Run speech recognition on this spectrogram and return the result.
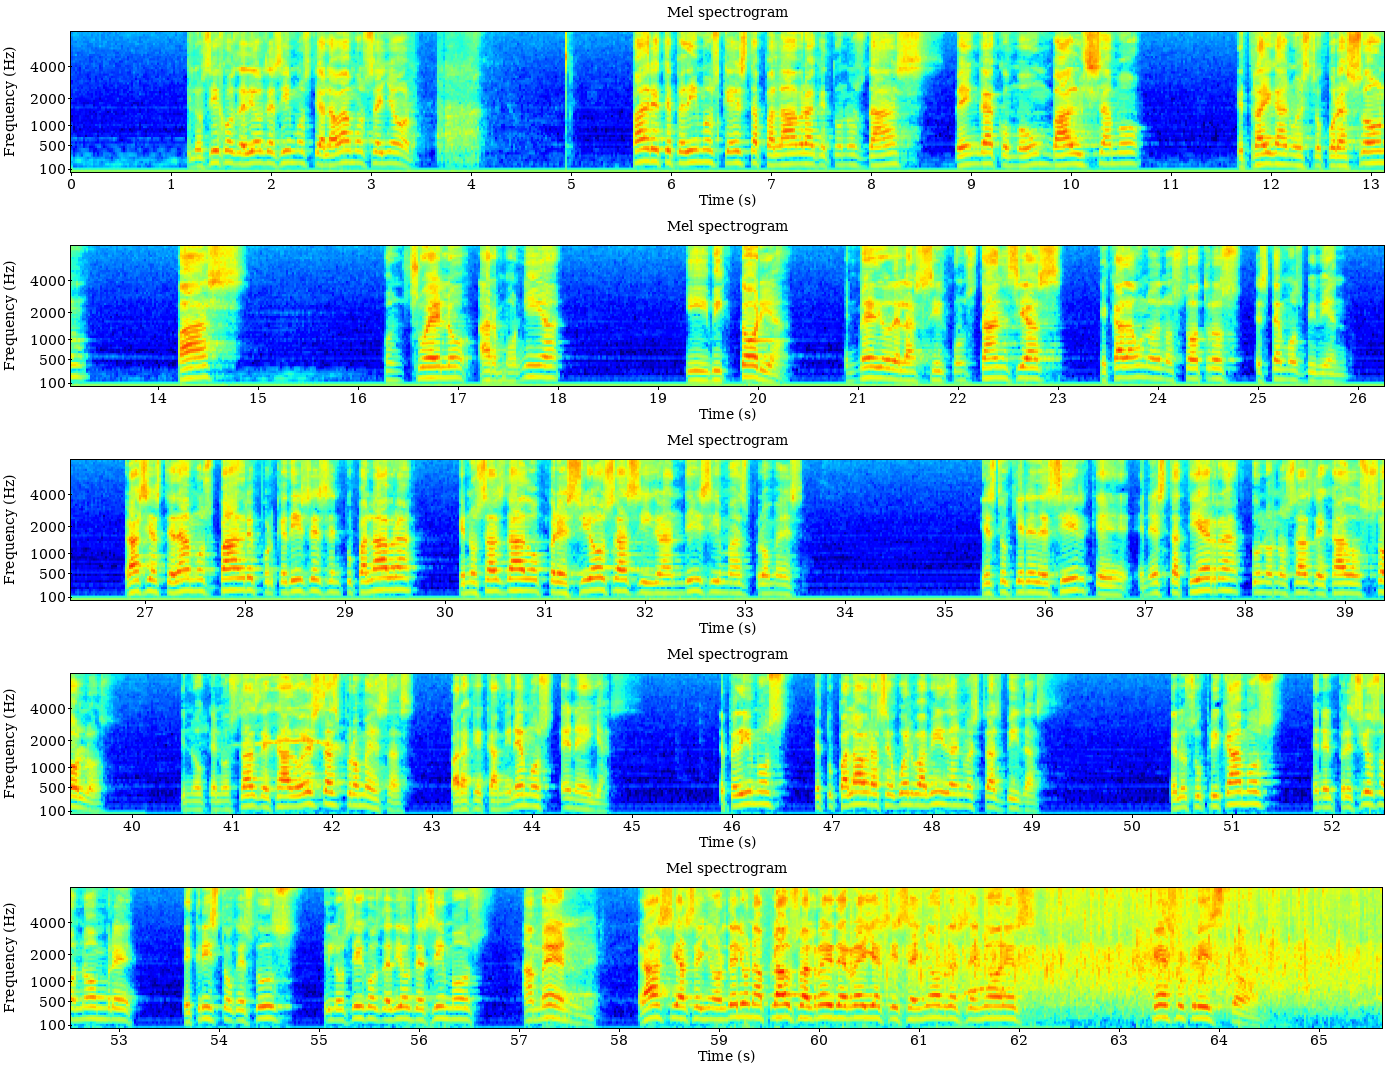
Y los hijos de Dios decimos, te alabamos Señor. Padre, te pedimos que esta palabra que tú nos das venga como un bálsamo que traiga a nuestro corazón paz, consuelo, armonía y victoria en medio de las circunstancias que cada uno de nosotros estemos viviendo. Gracias te damos, Padre, porque dices en tu palabra que nos has dado preciosas y grandísimas promesas. Y esto quiere decir que en esta tierra tú no nos has dejado solos, sino que nos has dejado estas promesas para que caminemos en ellas. Te pedimos que tu palabra se vuelva vida en nuestras vidas. Te lo suplicamos en el precioso nombre de Cristo Jesús y los hijos de Dios decimos amén. Gracias Señor. Dele un aplauso al Rey de Reyes y Señor de Señores, Jesucristo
